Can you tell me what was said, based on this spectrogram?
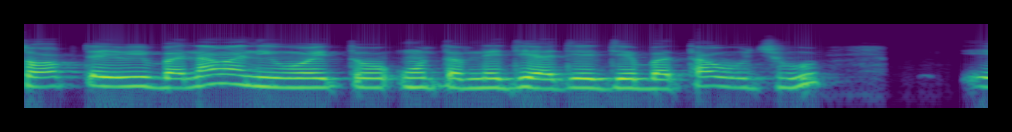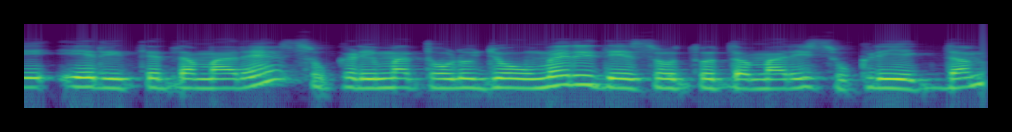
સોફ્ટ એવી બનાવવાની હોય તો હું તમને જે આજે જે બતાવું છું, એ એ રીતે તમારે સુખડીમાં થોડું જો ઉમેરી દેશો તો તમારી સુખડી એકદમ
